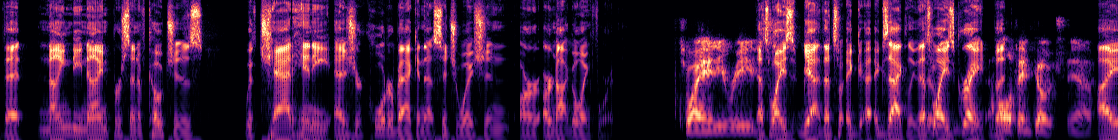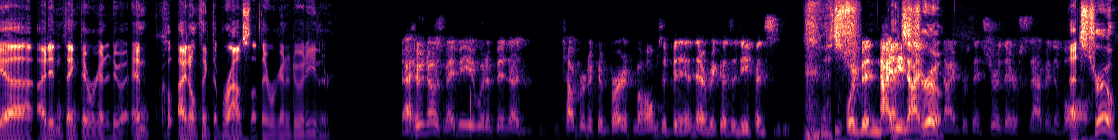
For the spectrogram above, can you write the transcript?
that 99% of coaches with Chad Henne as your quarterback in that situation are are not going for it. That's why Andy Reid. That's why he's yeah. That's exactly. That's why he's great. But Hall of Fame coach. Yeah. I uh, I didn't think they were going to do it, and I don't think the Browns thought they were going to do it either. Uh, who knows? Maybe it would have been a, tougher to convert if Mahomes had been in there because the defense would have been ninety nine point nine percent sure they were snapping the ball. That's true.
